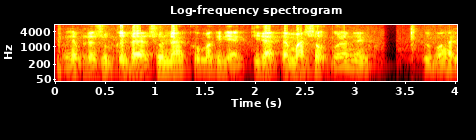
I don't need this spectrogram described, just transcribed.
Siapa tak suka terhadap sunnah aku, maka dia tidak termasuk golongan Dua hal.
